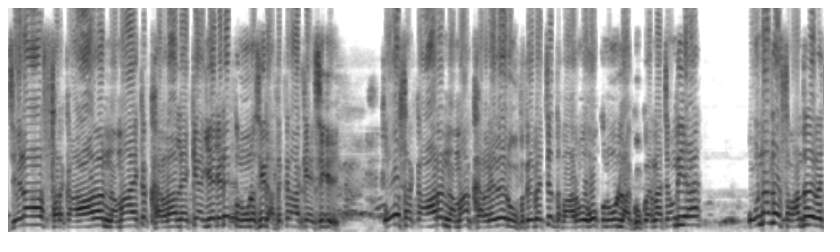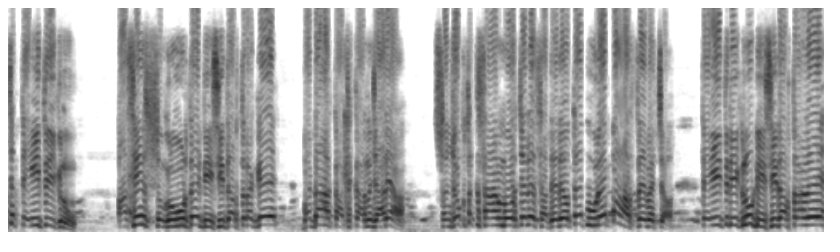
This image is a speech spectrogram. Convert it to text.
ਜਿਹੜਾ ਸਰਕਾਰ ਨਵਾਂ ਇੱਕ ਖਰੜਾ ਲੈ ਕੇ ਆਈ ਹੈ, ਜਿਹੜੇ ਕਾਨੂੰਨ ਅਸੀਂ ਰੱਦ ਕਰਾ ਕੇ ਆਏ ਸੀਗੇ, ਉਹ ਸਰਕਾਰ ਨਵਾਂ ਖਰੜੇ ਦੇ ਰੂਪ ਦੇ ਵਿੱਚ ਦੁਬਾਰਾ ਉਹ ਕਾਨੂੰਨ ਲਾਗੂ ਕਰਨਾ ਚਾਹੁੰਦੀ ਹੈ। ਉਹਨਾਂ ਦੇ ਸੰਬੰਧ ਦੇ ਵਿੱਚ 23 ਤਰੀਕ ਨੂੰ ਅਸੀਂ ਸੰਗਰੂਰ ਦੇ ਡੀਸੀ ਦਫ਼ਤਰ ਅੱਗੇ ਵੱਡਾ ਇਕੱਠ ਕਰਨ ਜਾ ਰਹੇ। ਹਾਂ ਸੰਯੁਕਤ ਕਿਸਾਨ ਮੋਰਚੇ ਦੇ ਸੱਦੇ ਦੇ ਉੱਤੇ ਪੂਰੇ ਭਾਰਤ ਦੇ ਵਿੱਚ 23 ਤਰੀਕ ਨੂੰ ਡੀਸੀ ਦਫ਼ਤਰਾਂ ਦੇ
